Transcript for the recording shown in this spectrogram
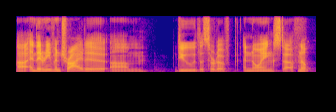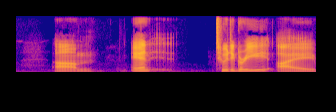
Uh, and they don't even try to um, do the sort of annoying stuff. No, Um, and to a degree, I,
